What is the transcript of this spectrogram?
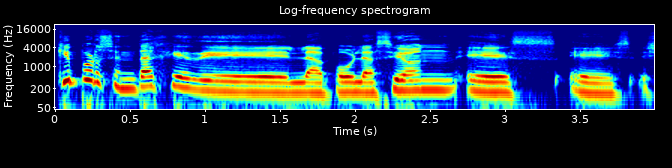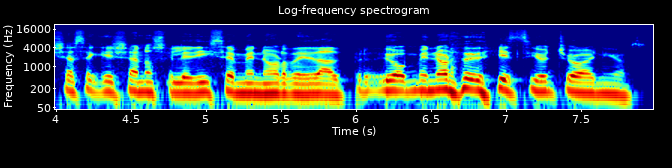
¿Qué porcentaje de la población es, ya sé que ya no se le dice menor de edad, pero digo menor de 18 años?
